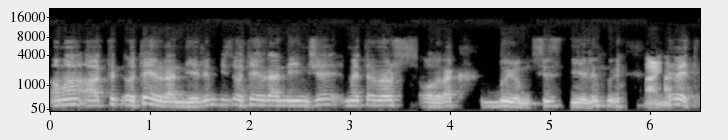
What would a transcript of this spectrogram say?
Ama artık öte evren diyelim. Biz öte evren deyince Metaverse olarak duyun siz diyelim. Aynen. evet.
